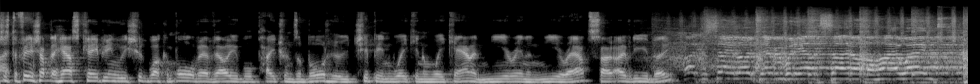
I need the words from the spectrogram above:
just to finish up the housekeeping, we should welcome all of our valuable patrons aboard who chip in week in and week out and year in and year out. So over to you, Bee. I'd like to say hello to everybody outside on the highway.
